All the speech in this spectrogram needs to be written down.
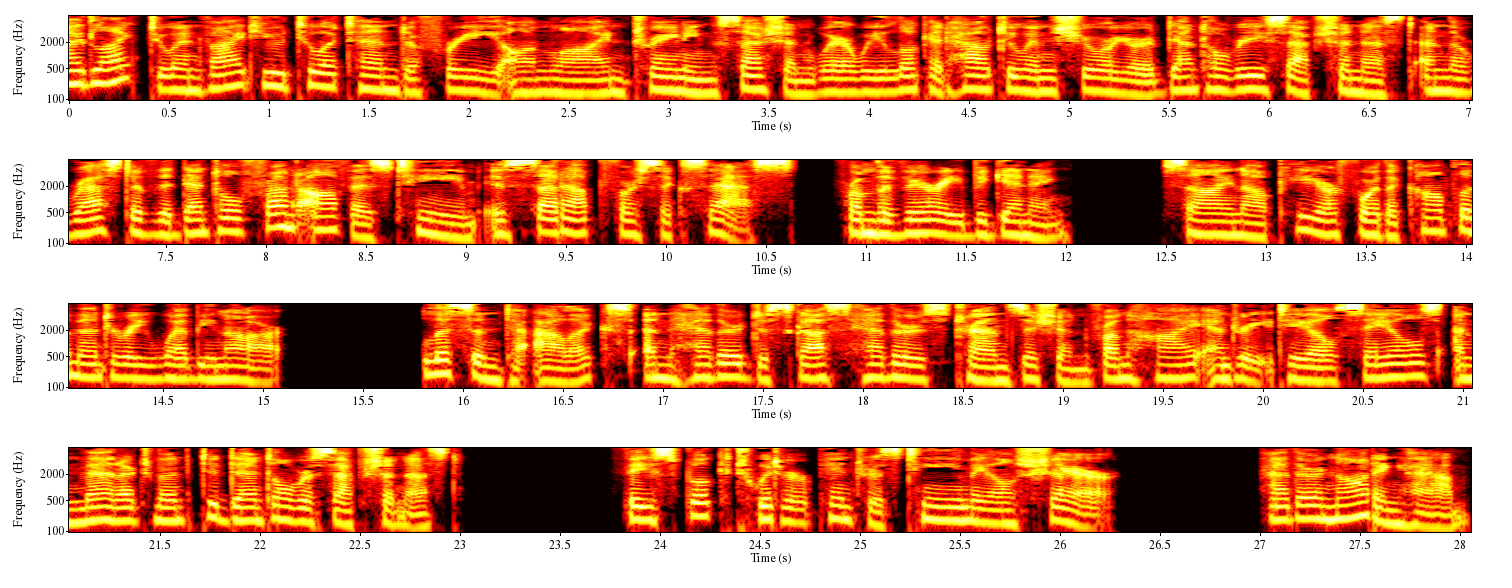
I'd like to invite you to attend a free online training session where we look at how to ensure your dental receptionist and the rest of the dental front office team is set up for success from the very beginning. Sign up here for the complimentary webinar. Listen to Alex and Heather discuss Heather's transition from high end retail sales and management to dental receptionist. Facebook, Twitter, Pinterest, email, share. Heather Nottingham.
